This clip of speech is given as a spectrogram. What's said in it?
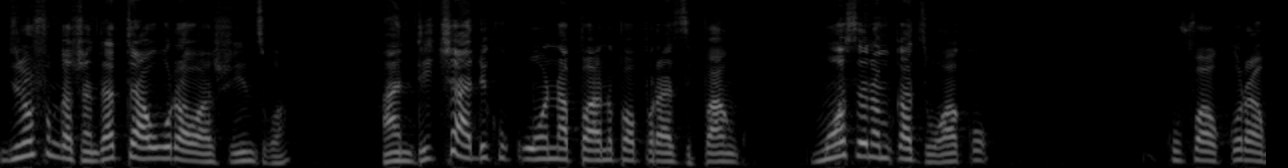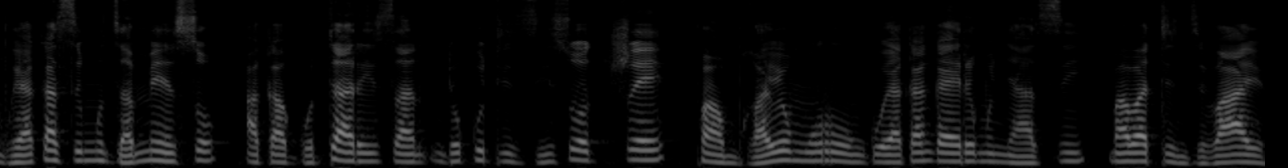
Ndinofunga zvandataura wazvinzwa. Handichadi kukuona pano papurazi pangu. Mose nomukadzi wako. Kufa kurambwe akasimudza meso akagotarisa ndokuti ziso tsve pambwa yomurungu yakanga iri munyasi mavatenzi vayo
